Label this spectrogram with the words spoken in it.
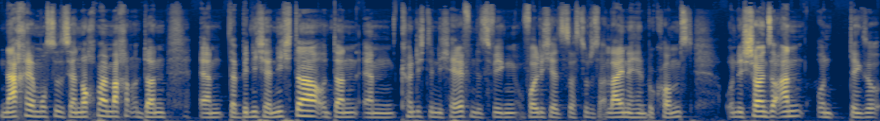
nachher musst du es ja nochmal machen und dann, ähm, da bin ich ja nicht da und dann ähm, könnte ich dir nicht helfen. Deswegen wollte ich jetzt, dass du das alleine hinbekommst. Und ich schaue ihn so an und denke so,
